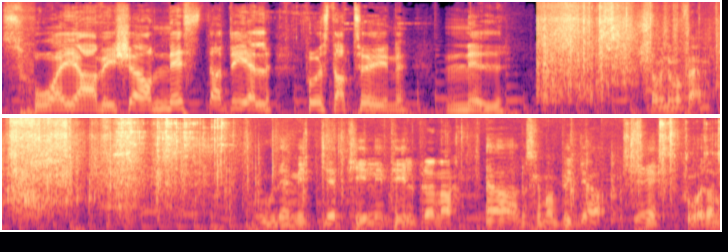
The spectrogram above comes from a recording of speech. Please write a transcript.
Så ja, vi kör nästa del på statyn nu. Kör vi nummer fem. Oh, det är mycket pill i pill på denna. Ja, då ska man bygga direkt på denna.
